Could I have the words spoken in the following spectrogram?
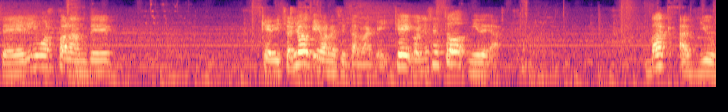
Seguimos para adelante. ¿Qué he dicho yo? Que iba a necesitar la key. ¿Qué coño es esto? Ni idea. Back at you.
